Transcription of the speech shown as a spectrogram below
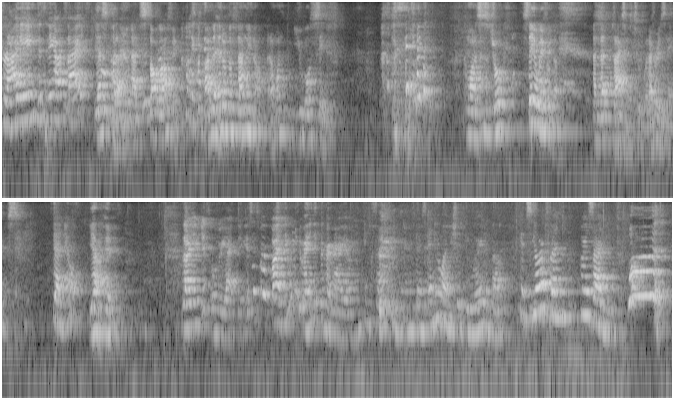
trying to sneak outside? Yes, and, and stop laughing. I'm the head of the family now, and I want you both safe. Come on, is this a joke? Stay away from them. And that blacksmith too, whatever his name is. Daniel? Yeah, him. Zara, you're just overreacting. It's just for fun. You wouldn't do anything to hurt Mariam. Exactly. And if there's anyone you should be worried about, it's your friend, Marzani. What?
